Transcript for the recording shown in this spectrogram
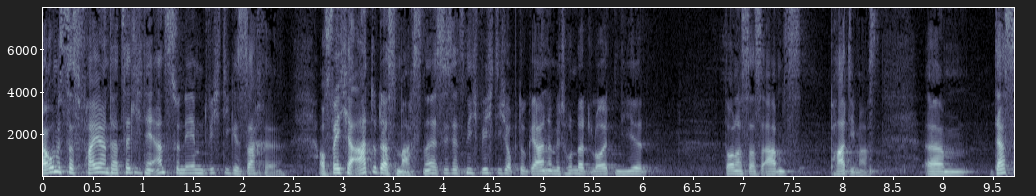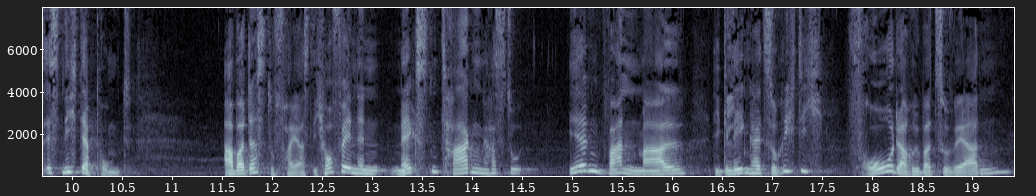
Darum ist das Feiern tatsächlich eine ernstzunehmend wichtige Sache. Auf welche Art du das machst. Ne? Es ist jetzt nicht wichtig, ob du gerne mit 100 Leuten hier donnerstagsabends Party machst. Ähm, das ist nicht der Punkt. Aber dass du feierst. Ich hoffe, in den nächsten Tagen hast du irgendwann mal die Gelegenheit, so richtig froh darüber zu werden,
